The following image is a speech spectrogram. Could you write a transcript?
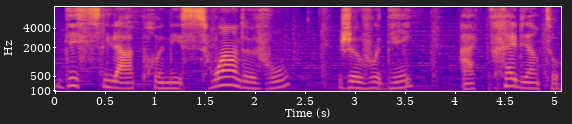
D'ici là, prenez soin de vous. Je vous dis à très bientôt.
